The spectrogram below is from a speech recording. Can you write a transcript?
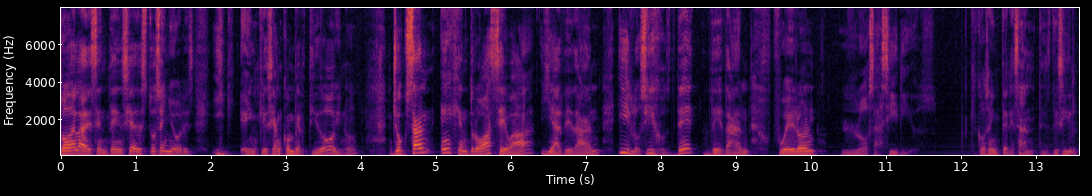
toda la descendencia de estos señores y en que se han convertido hoy, ¿no? Yoxán engendró a Seba y a Dedán, y los hijos de Dedán fueron los asirios. Qué cosa interesante. Es decir,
